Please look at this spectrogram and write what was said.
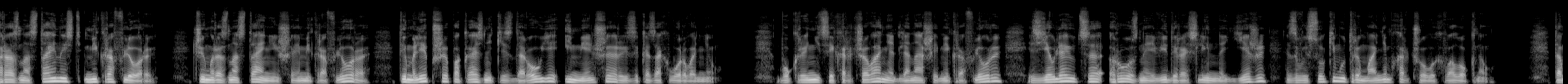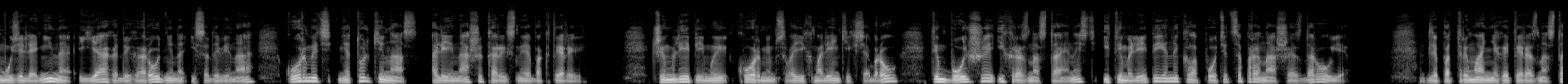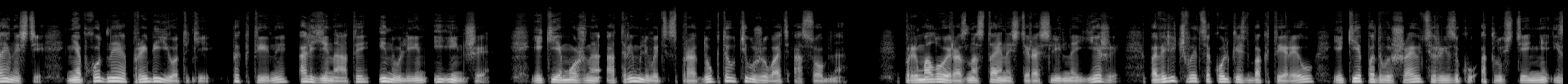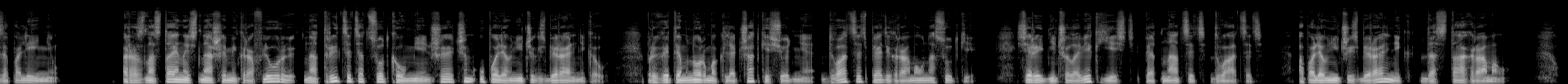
Разнастайнасць мікрафлоры. Чым разнастайнейшая мікрафлора, тым лепшыя паказнікі здароўя і меншая рызыка захворванняў бо крыніцай харчавання для нашай мікрафлоры з'яўляюцца розныя віды расліннай ежы з высокім утрыманнем харчовых валокнаў. Таму зеляніна, ягады, гародніна і садавіна кормяць не толькі нас, але і нашы карысныя бактэрыі. Чым лепей мы кормім сваіх маленькіх сяброў, тым большая іх разнастайнасць і тым лепей яны клапоцяцца пра нашае здароўе. Для падтрымання гэтай разнастайнасці неабходныя прэбіётыкі, пектыны, альгенаты, інулін і іншыя якія можна атрымліваць з прадуктаў ці ўжываць асобна. Пры малой разнастайнасці расліннай ежы павялічваецца колькасць бактэрыяў, якія падвышаюць рызыку атлусцення і запаленняў. Разнастайнасць нашай мікрафлоры на 30соткаў меншая, чым у паляўнічых збіральнікаў. Пры гэтым норма клятчаткі сёння 25 грамаў на суткі. Сярэдні чалавек есть 15-20, а паляўнічы збіральнік да 100 грамаў.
